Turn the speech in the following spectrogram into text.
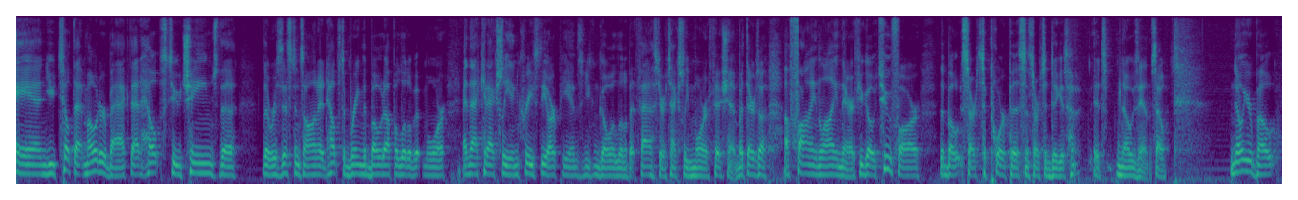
and you tilt that motor back, that helps to change the the resistance on it. It helps to bring the boat up a little bit more, and that can actually increase the RPMs and you can go a little bit faster. It's actually more efficient. But there's a, a fine line there. If you go too far, the boat starts to porpoise and starts to dig its, its nose in. So know your boat.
